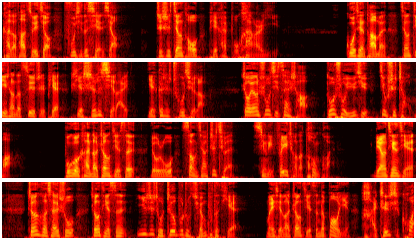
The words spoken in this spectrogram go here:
看到他嘴角浮起的浅笑，只是将头撇开不看而已。郭建他们将地上的碎纸片也拾了起来，也跟着出去了。赵阳书记在场，多说一句就是找骂。不过看到张铁森有如丧家之犬，心里非常的痛快。两天前，张克才说张铁森一只手遮不住全部的天，没想到张铁森的报应还真是快。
